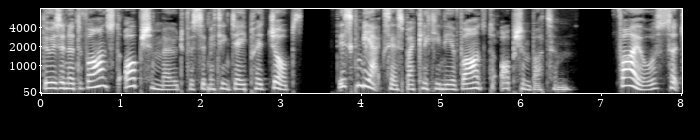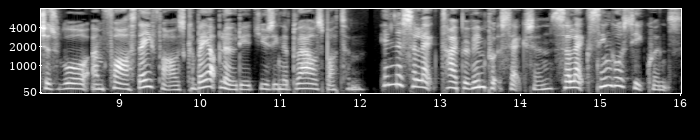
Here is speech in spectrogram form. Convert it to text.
There is an advanced option mode for submitting JPRED jobs. This can be accessed by clicking the Advanced Option button. Files such as RAW and FASTA files can be uploaded using the Browse button. In the Select Type of Input section, select Single Sequence,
